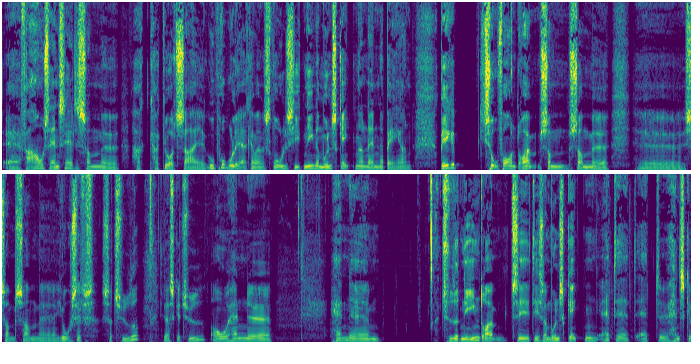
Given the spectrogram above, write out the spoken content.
af Faros ansatte, som øh, har, har gjort sig upopulære, kan man roligt sige. Den ene er mundskænken, og den anden er bæren. Begge de to får en drøm, som, som, øh, øh, som, som øh, Josef så tyder, eller skal tyde, og han, øh, han øh, tyder den ene drøm til det som mundskænken, at, at, at øh, han skal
